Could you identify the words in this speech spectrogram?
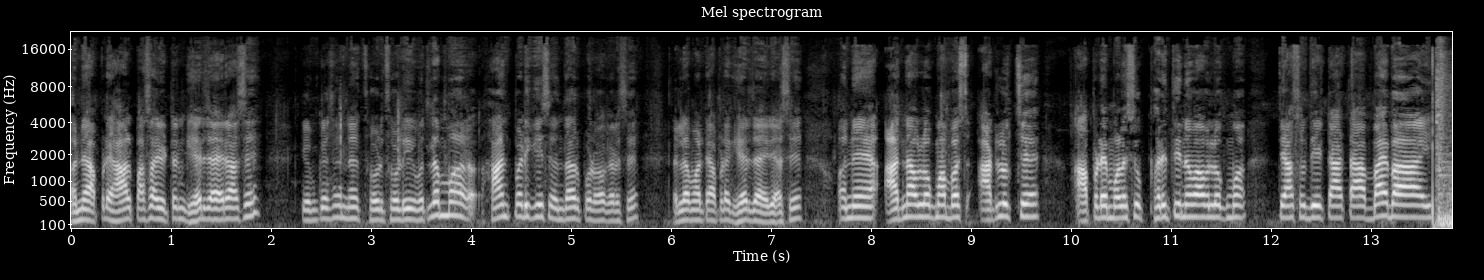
અને આપણે હાલ પાછા રિટર્ન ઘેર જઈ રહ્યા છે. કેમ કે છે ને, થોડી થોડી મતલબ હાંજ પડી ગઈ છે, અંધારું પડવા કરશે એટલા માટે આપણે ઘેર જઈ રહ્યા છે. અને આજના વ્લોગમાં બસ આટલું જ છે. આપણે મળીશું ફરીથી નવા વ્લોગમાં. ત્યાં સુધી ટાટા બાય બાય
